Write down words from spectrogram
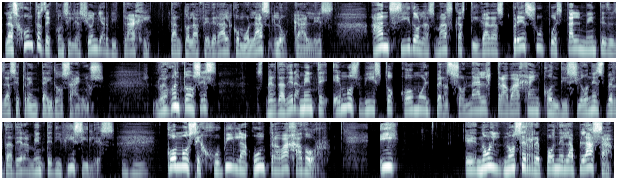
Las juntas de conciliación y arbitraje tanto la federal como las locales, han sido las más castigadas presupuestalmente desde hace 32 años. Luego entonces, verdaderamente hemos visto cómo el personal trabaja en condiciones verdaderamente difíciles, cómo se jubila un trabajador y eh, no, no se repone la plaza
